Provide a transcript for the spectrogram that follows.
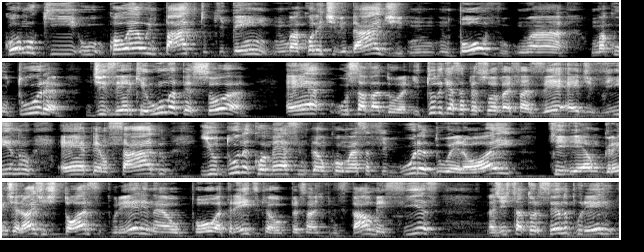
Como que o, qual é o impacto que tem uma coletividade, um, um povo, uma, uma cultura dizer que uma pessoa é o Salvador. E tudo que essa pessoa vai fazer é divino, é pensado. E o Duna começa então com essa figura do herói, que ele é um grande herói, a gente torce por ele, né? O Paul Atreides, que é o personagem principal, o Messias. A gente tá torcendo por ele,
